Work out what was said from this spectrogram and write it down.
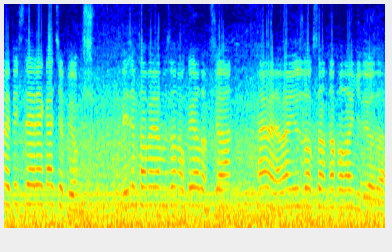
Bakalım FXDR kaç yapıyormuş. Bizim tabelamızdan okuyalım. Şu an hemen hemen 190'da falan gidiyor da.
